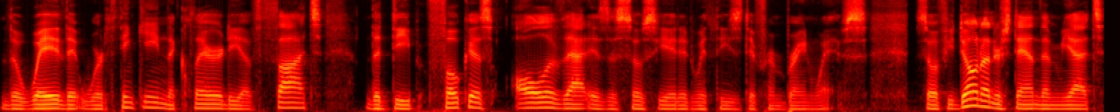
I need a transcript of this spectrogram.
The way that we're thinking, the clarity of thought, the deep focus, all of that is associated with these different brain waves. So if you don't understand them yet,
